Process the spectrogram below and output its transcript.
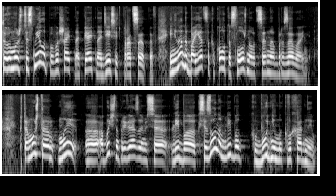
то вы можете смело смело повышать на 5-10%. На И не надо бояться какого-то сложного ценообразования. Потому что мы э, обычно привязываемся либо к сезонам, либо к будням и к выходным.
